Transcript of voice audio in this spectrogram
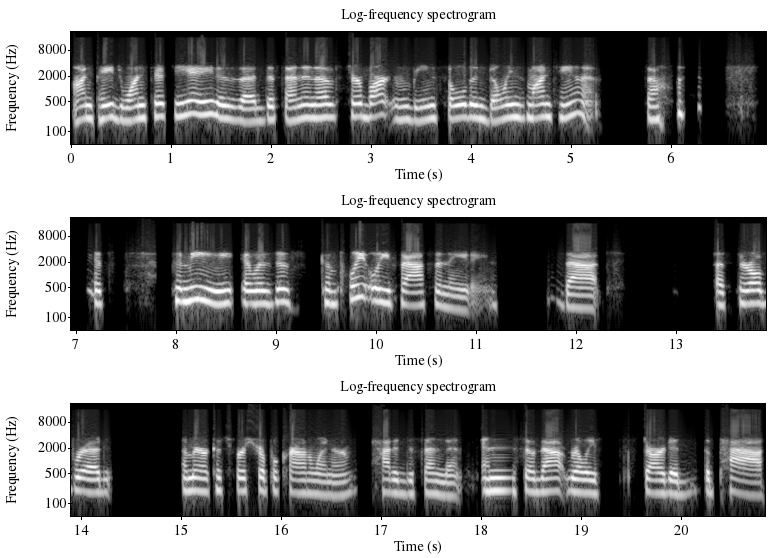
on page 158 is a descendant of Sir Barton being sold in Billings, Montana. So it's to me, it was just completely fascinating that a thoroughbred America's first Triple Crown winner had a descendant. And so that really started the path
